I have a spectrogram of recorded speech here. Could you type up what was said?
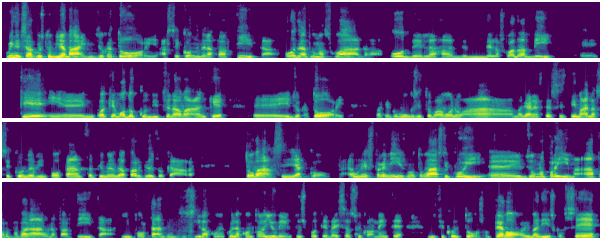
Quindi c'era questo via vai di giocatori a seconda della partita o della prima squadra o della, della squadra B eh, che eh, in qualche modo condizionava anche eh, i giocatori, perché comunque si trovavano a magari la stessa settimana, a seconda dell'importanza più o meno della partita, a giocare. Trovarsi, ecco, è un estremismo, trovarsi poi eh, il giorno prima a preparare una partita importante, decisiva come quella contro la Juventus, poteva essere sicuramente difficoltoso. Però, ribadisco, se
